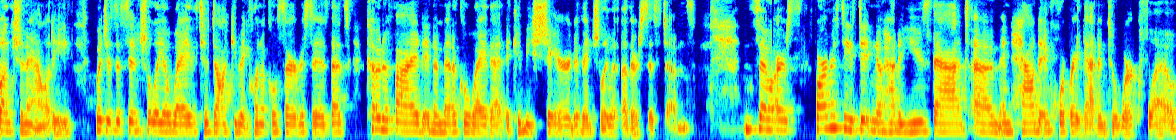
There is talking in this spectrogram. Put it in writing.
functionality, which is essentially a way to document clinical services that's codified in a medical way that it can be shared eventually with other systems. And so our pharmacies didn't know how to use that um, and how to incorporate that into workflow.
